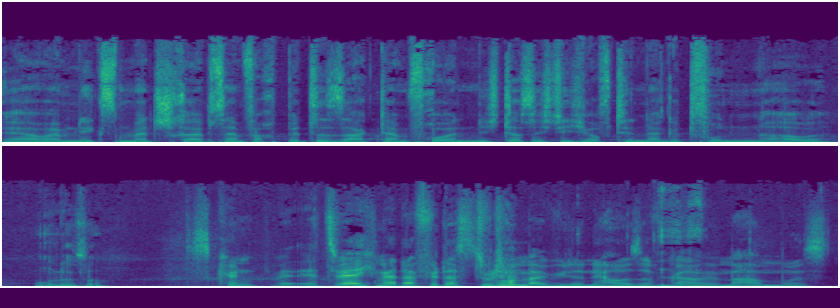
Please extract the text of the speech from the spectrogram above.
Ja, beim nächsten Match schreibst einfach, bitte sag deinem Freund nicht, dass ich dich auf Tinder gefunden habe. Oder so. Das könnt, jetzt wäre ich mal dafür, dass du dann mal wieder eine Hausaufgabe machen musst.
